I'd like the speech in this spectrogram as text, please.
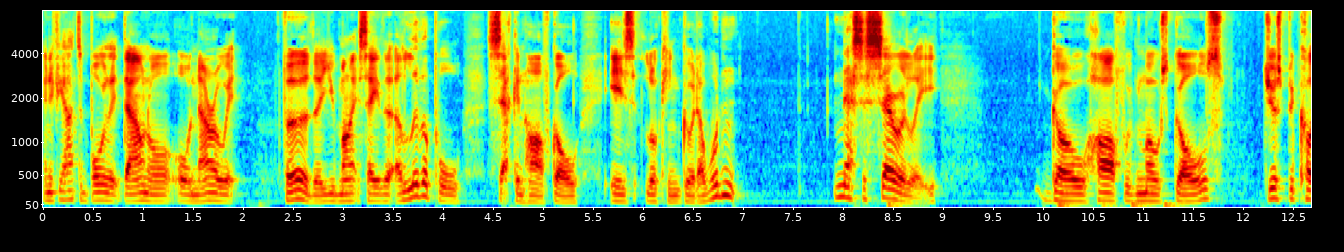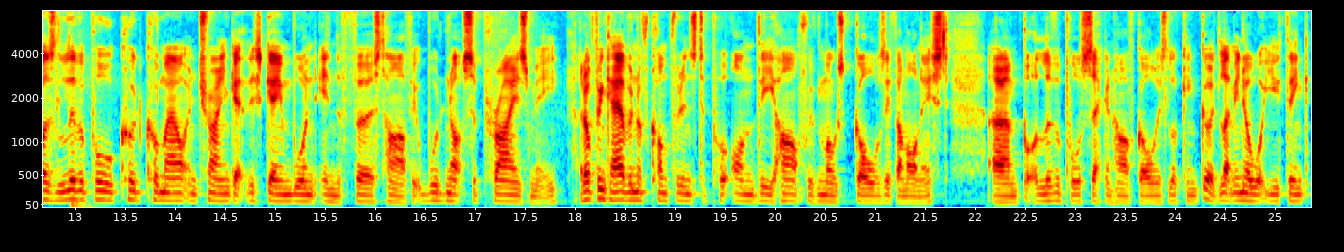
And if you had to boil it down or, or narrow it further, you might say that a Liverpool second half goal is looking good. I wouldn't necessarily go half with most goals just because Liverpool could come out and try and get this game won in the first half. It would not surprise me. I don't think I have enough confidence to put on the half with most goals, if I'm honest. Um, but a Liverpool second half goal is looking good. Let me know what you think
